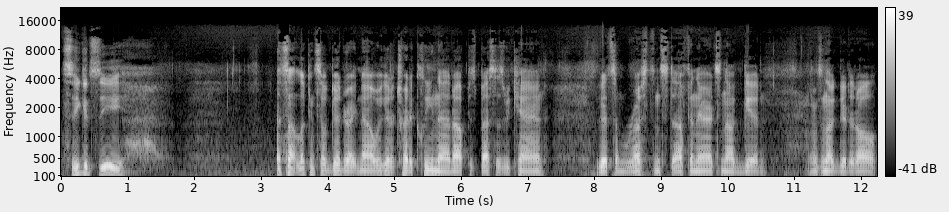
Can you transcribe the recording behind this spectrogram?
So you can see that's not looking so good right now. We gotta try to clean that up as best as we can. We got some rust and stuff in there. It's not good. It's not good at all.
